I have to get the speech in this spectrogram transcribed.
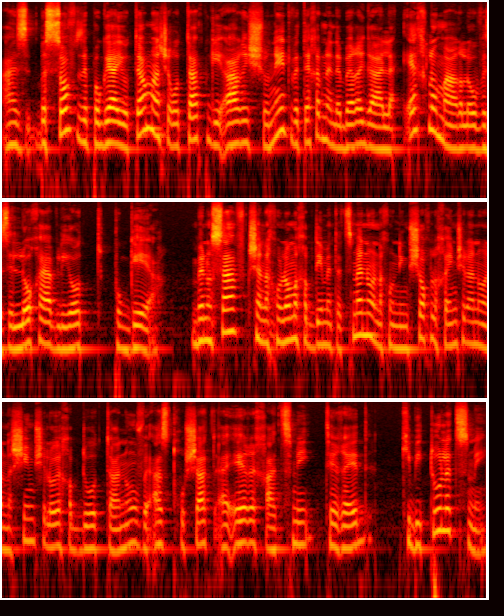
אז בסוף זה פוגע יותר מאשר אותה פגיעה ראשונית, ותכף נדבר רגע על איך לומר לו, וזה לא חייב להיות פוגע. בנוסף, כשאנחנו לא מכבדים את עצמנו, אנחנו נמשוך לחיים שלנו אנשים שלא יכבדו אותנו, ואז תחושת הערך העצמי תרד, כי ביטול עצמי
